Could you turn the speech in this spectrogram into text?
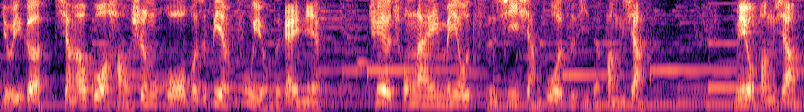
有一个想要过好生活或是变富有的概念，却从来没有仔细想过自己的方向，没有方向。”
